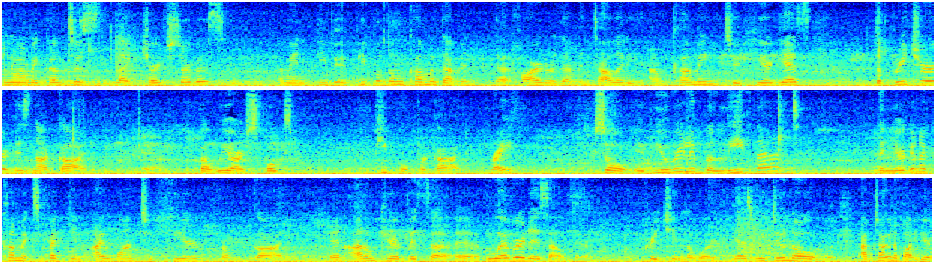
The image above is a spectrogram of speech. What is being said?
And when we come to like church service, I mean, people, people don't come with that men, that heart or that mentality. I'm coming to hear. Yes, the preacher is not God, Yeah. but we are spokes people for God, right? So if you really believe that, then you're gonna come expecting, I want to hear from God, and I don't care if it's a, a whoever it is out there preaching the word. Yes, we do know. I'm talking about your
